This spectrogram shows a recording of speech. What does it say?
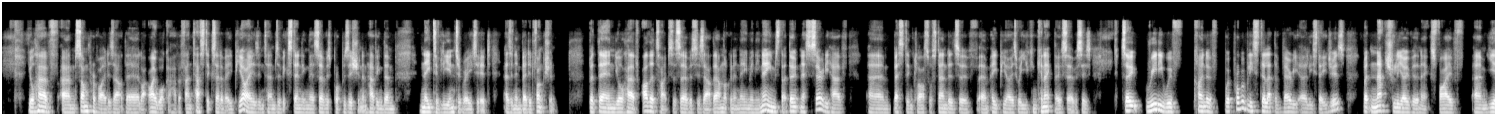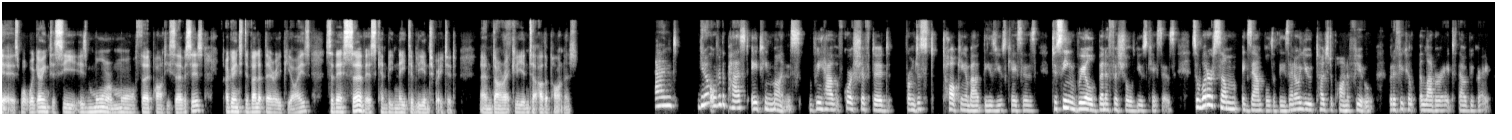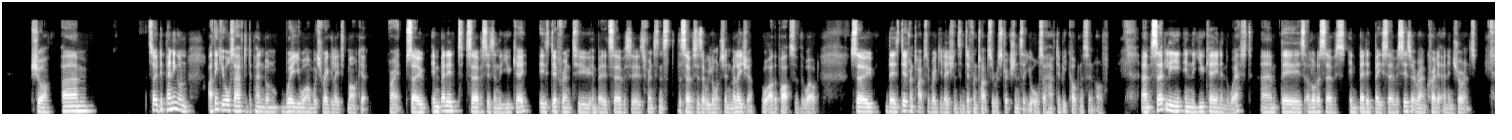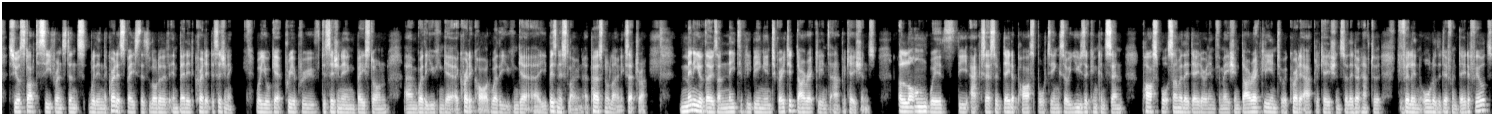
You'll have um, some providers out there, like iwoca, have a fantastic set of APIs in terms of extending their service proposition and having them natively integrated as an embedded function. But then you'll have other types of services out there. I'm not going to name any names that don't necessarily have um, best in class or standards of um, APIs where you can connect those services. So really, we've kind of we're probably still at the very early stages, but naturally over the next five um, years, what we're going to see is more and more third party services are going to develop their APIs so their service can be natively integrated um, directly into other partners. And, you know, over the past 18 months, we have, of course, shifted from just talking about these use cases to seeing real beneficial use cases. So, what are some examples of these? I know you touched upon a few, but if you could elaborate, that would be great. Sure. Um, so, depending on, I think you also have to depend on where you are and which regulated market, right? So, embedded services in the UK is different to embedded services, for instance, the services that we launched in Malaysia or other parts of the world. So there's different types of regulations and different types of restrictions that you also have to be cognizant of. Um, certainly in the UK and in the West, um, there's a lot of service embedded based services around credit and insurance. So you'll start to see, for instance, within the credit space, there's a lot of embedded credit decisioning where you'll get pre-approved decisioning based on um, whether you can get a credit card, whether you can get a business loan, a personal loan, etc many of those are natively being integrated directly into applications along with the access of data passporting so a user can consent passport some of their data and information directly into a credit application so they don't have to fill in all of the different data fields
